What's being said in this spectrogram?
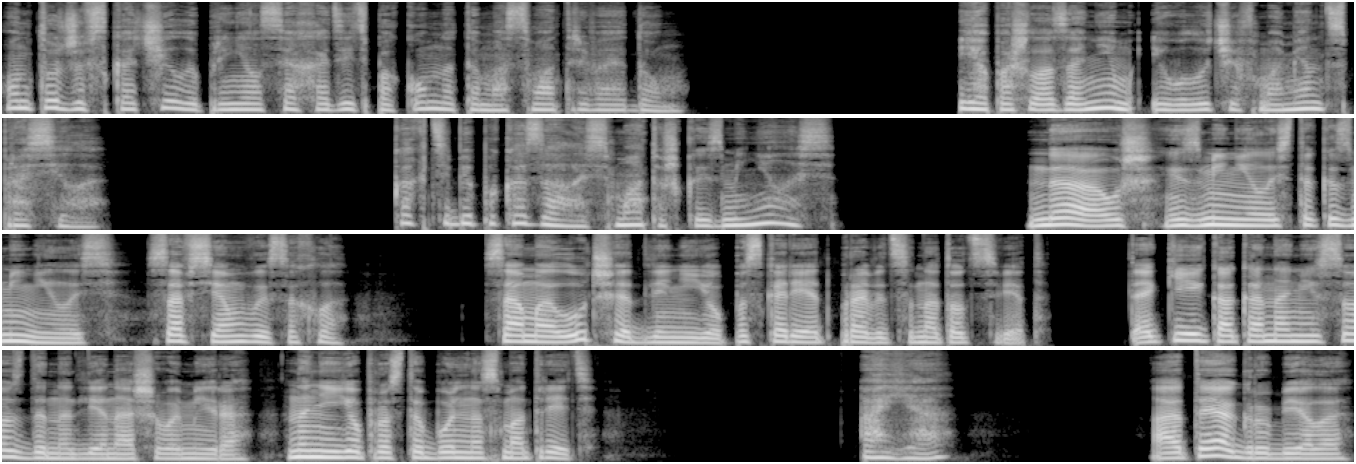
он тут же вскочил и принялся ходить по комнатам, осматривая дом. Я пошла за ним и, улучив момент, спросила. «Как тебе показалось, матушка изменилась?» «Да уж, изменилась так изменилась, совсем высохла. Самое лучшее для нее поскорее отправиться на тот свет. Такие, как она, не созданы для нашего мира, на нее просто больно смотреть». «А я?» «А ты огрубела.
